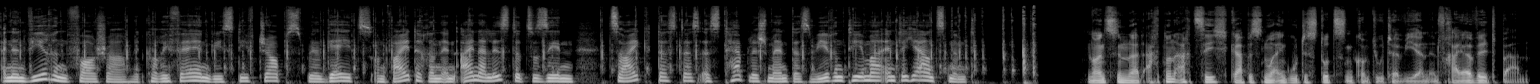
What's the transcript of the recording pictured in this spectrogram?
Einen Virenforscher mit Koryphäen wie Steve Jobs, Bill Gates und weiteren in einer Liste zu sehen, zeigt, dass das Establishment das Virenthema endlich ernst nimmt. 1988 gab es nur ein gutes Dutzend Computerviren in freier Wildbahn.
